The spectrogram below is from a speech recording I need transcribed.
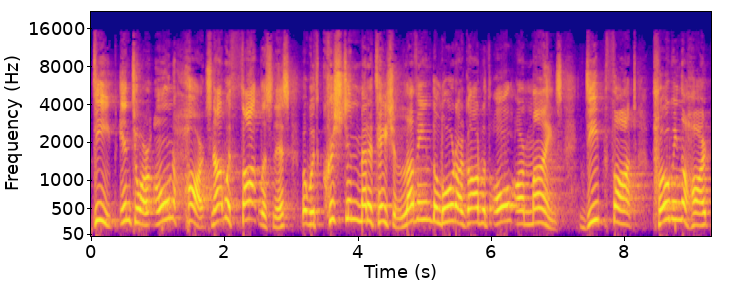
deep into our own hearts, not with thoughtlessness, but with Christian meditation, loving the Lord our God with all our minds, deep thought, probing the heart,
